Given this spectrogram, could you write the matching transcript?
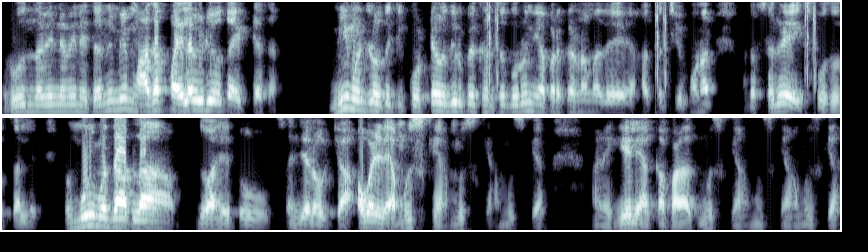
रोज नवीन नवीन येतं आणि मी माझा पहिला व्हिडिओ होता एकट्याचा. मी म्हटलं होतं की कोट्यवधी रुपये खर्च करून या प्रकरणामध्ये हस्तक्षेप होणार. आता सगळे एक्सपोज होत चालले. पण मूळ मुद्दा आपला जो आहे तो संजय राऊतच्या आवडल्या मुसक्या मुसक्या मुसक्या. आणि गेल्या कपाळात मुसक्या मुसक्या मुसक्या.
